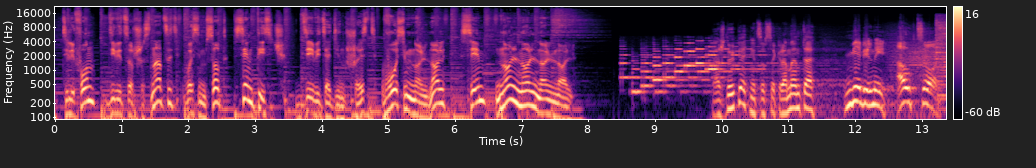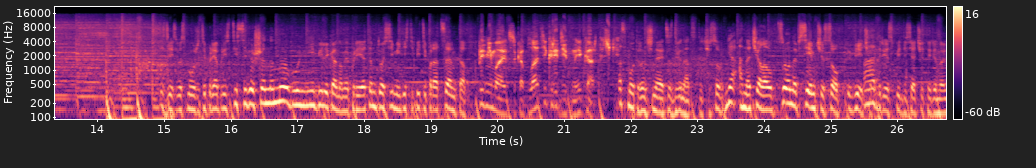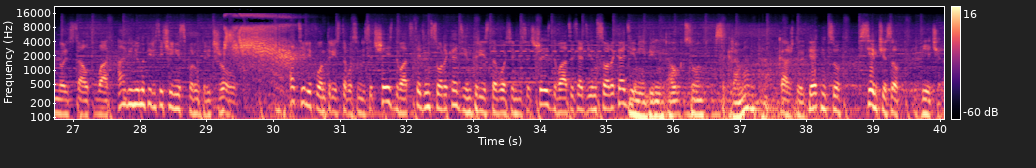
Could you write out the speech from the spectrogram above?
Телефон 916 800 7000 916 800 7000. Каждую пятницу в Сакраменто мебельный аукцион. Здесь вы сможете приобрести совершенно новую мебель, экономя при этом до 75%. Принимаются к оплате кредитные карточки. Осмотр начинается с 12 часов дня, а начало аукциона в 7 часов вечера. Адрес 5400 South Watt Авеню на пересечении с Фрутридж Роуд. А телефон 386 21 41 386 21 41. Мебельный аукцион Сакраменто. Каждую пятницу в 7 часов вечера.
